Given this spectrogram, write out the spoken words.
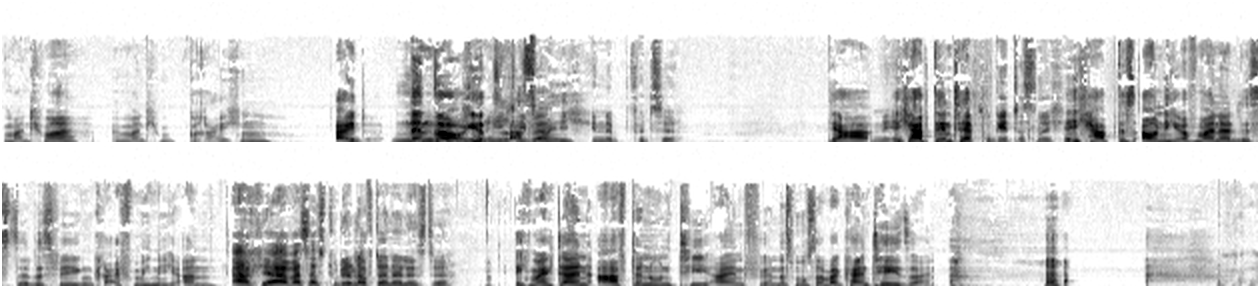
Manchmal, in manchen Bereichen. Ei, Ninso, jetzt lass mich. In eine Pfütze. Ja, Nee. ich habe den Tipp. So geht das nicht. Ich habe das auch nicht auf meiner Liste, deswegen greif mich nicht an. Ach ja, was hast du denn auf deiner Liste? Ich möchte einen Afternoon Tea einführen. Das muss aber kein Tee sein. Oh Gott.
